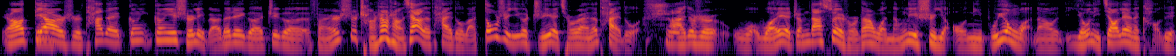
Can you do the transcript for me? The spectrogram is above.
然后第二是他在更更衣室里边的这个这个，反正是场上场下的态度吧，都是一个职业球员的态度啊。就是我我也这么大岁数，但是我能力是有，你不用我呢，有你教练的考虑，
